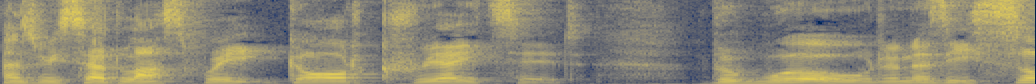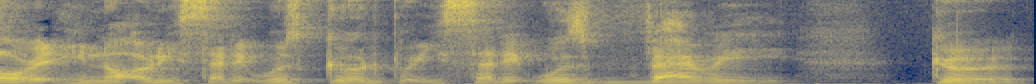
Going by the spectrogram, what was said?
As we said last week, God created the world, and as He saw it, He not only said it was good, but He said it was very good.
